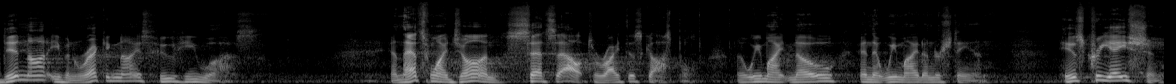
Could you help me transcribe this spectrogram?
did not even recognize who he was. And that's why John sets out to write this gospel, that we might know and that we might understand. His creation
